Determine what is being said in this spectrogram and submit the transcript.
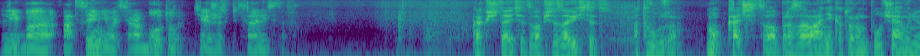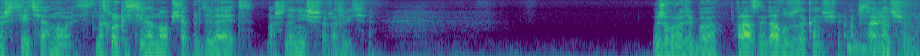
либо оценивать работу тех же специалистов. Как считаете, это вообще зависит от вуза? Ну, качество образования, которое мы получаем в университете, оно насколько сильно оно вообще определяет наше дальнейшее развитие? Вы же вроде бы разные, да, вузы заканчивали? заканчивали?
